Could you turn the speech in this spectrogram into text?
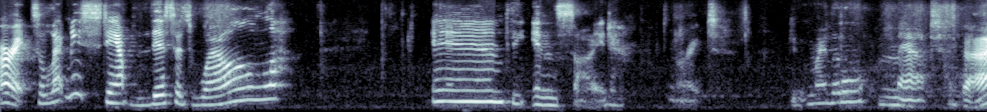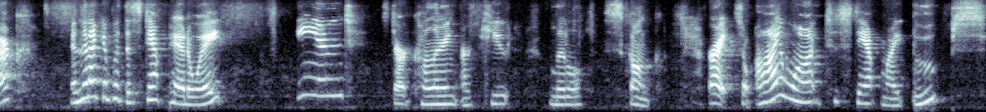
All right, so let me stamp this as well. And the inside. All right, give my little mat back. And then I can put the stamp pad away and start coloring our cute little skunk. All right, so I want to stamp my oops.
